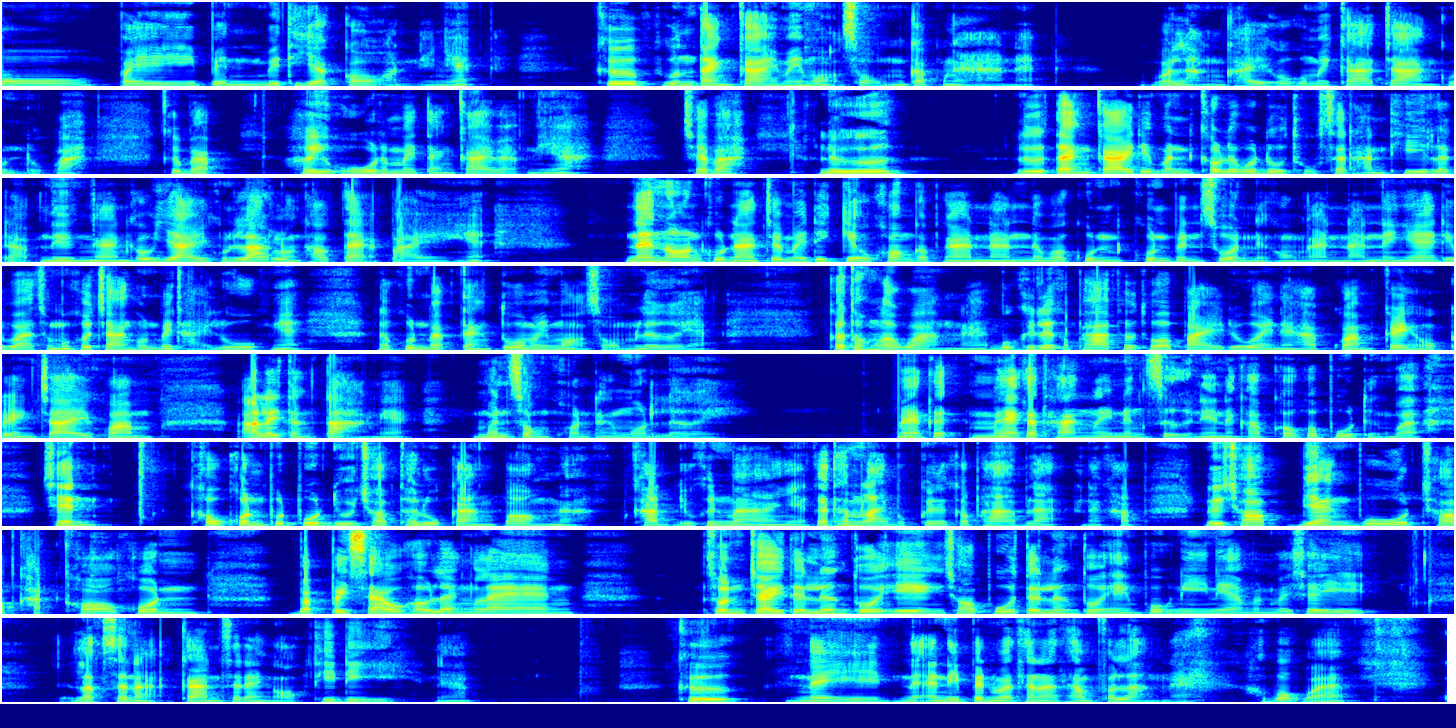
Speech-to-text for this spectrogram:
ไปเป็นวิทยากรอย่างเงี้ยคือคุณแต่งกายไม่เหมาะสมกับงานอะวันหลังใครเขาก็ไม่กล้าจ้างคุณถูกปะคือแบบเฮ้ยโหทำไมแต่งกายแบบนี้ใช่ปะหรือหรือแต่งกายที่มันเขาเรียกว่าดูถูกสถานที่ระดับหนึ่งงานเขาใหญ่คุณลากรองเท้าแตะไปอย่างเงี้ย แน่นอนคุณอาจจะไม่ได้เกี่ยวข้องกับงานนั้น แต่ว่าคุณคุณเป็นส่วนหนึ่งของงานนั้นในแง่ที่ว่าสมมติเขาจ้างคุณไปถ่ายรูปเงี้ยแล้วคุณแบบแต่งตัวไม่เหมาะสมเลยอะ่ะก็ต้องระวังนะบุคลิกภาพทั่วๆไปด้วยนะครับ ความเกรงอกเกรงใจความอะไรต่างๆเนี่ยมันส่งผลทั้งหมดเลย แม้กแม้กระทั่งในหนังสือเนี่ยนะครับเขาก็พูดถึงว่า เช่นเขาคนพูดพูดอยู่ชอบทะลุกลางป้องนะขัดอยู่ขึ้นมาอย่างเงี้ยก็ทำลายบุคลิกภาพแล้วนะครับ หรือชอบแย่งพูดชอบขัดคอคน แบบไปแซวเขาแรง สนใจแต่เรื่องตัวเอง ชอบพูดแต่เรื่องตัวเอง พวกนี้เนี่ยมันไม่ใช่ลักษณะการแสดงออกที่ดีนะครับ คือในในอันนี้เป็นวัฒนธรรมฝรั่งนะเขาบอกว่า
